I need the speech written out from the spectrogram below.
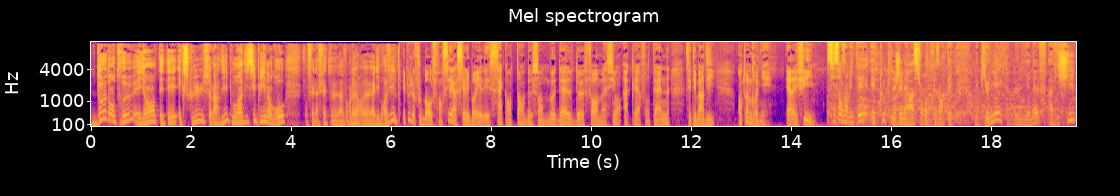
Deux d'entre eux ayant été exclus ce mardi pour indiscipline. En gros, ils ont fait la fête euh, avant l'heure euh, à Libreville. Et puis le football français a célébré les 50 ans de son modèle de formation à Clairefontaine. C'était mardi. Antoine Grenier. RFI. 600 invités et toutes les générations représentées. Les pionniers de l'INF à Vichy,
